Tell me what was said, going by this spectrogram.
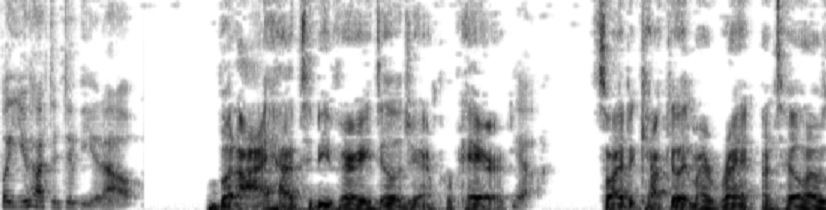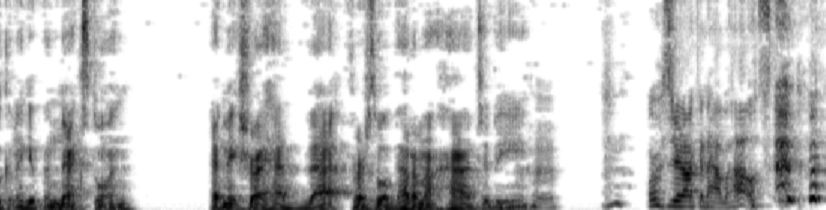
But you have to divvy it out. but I had to be very diligent and prepared. Yeah. So I had to calculate my rent until I was going to get the next one and make sure I had that. First of all, that amount had to be, hmm or else you're not going to have a house.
